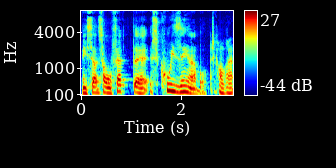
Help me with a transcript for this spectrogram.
mais ils sont fait euh, squeezer en bas. Je comprends.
